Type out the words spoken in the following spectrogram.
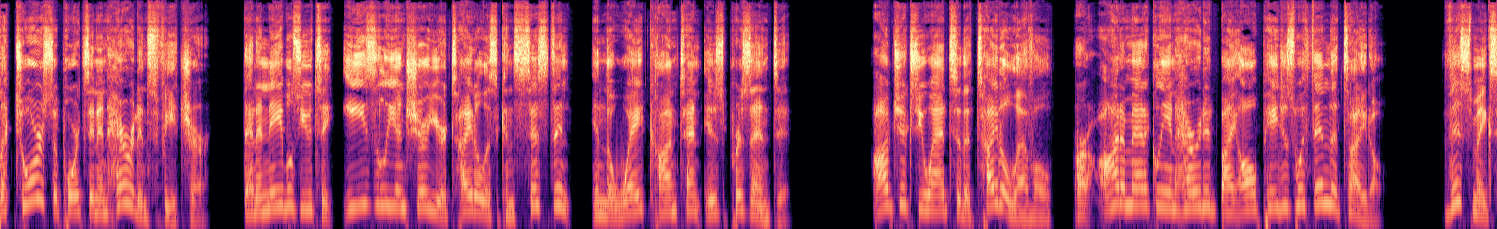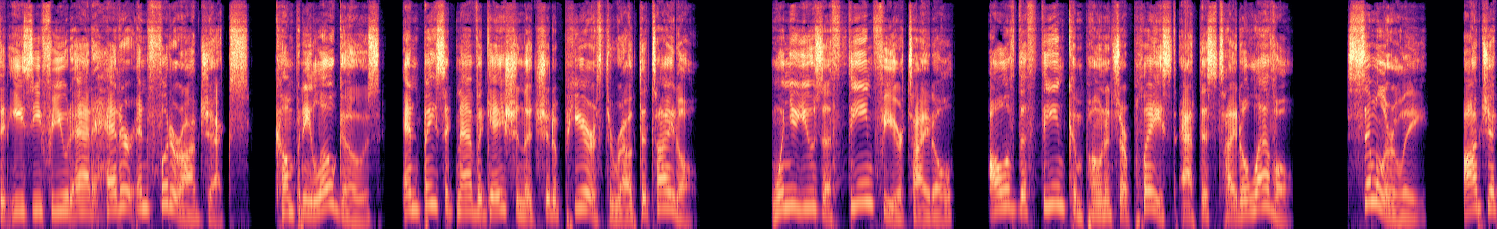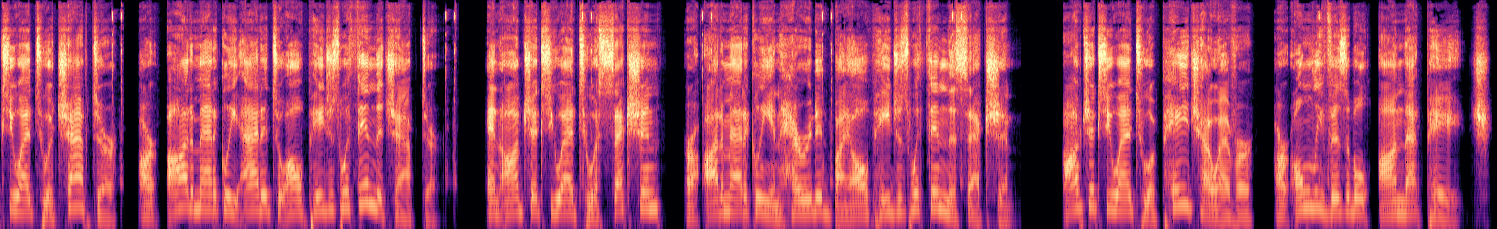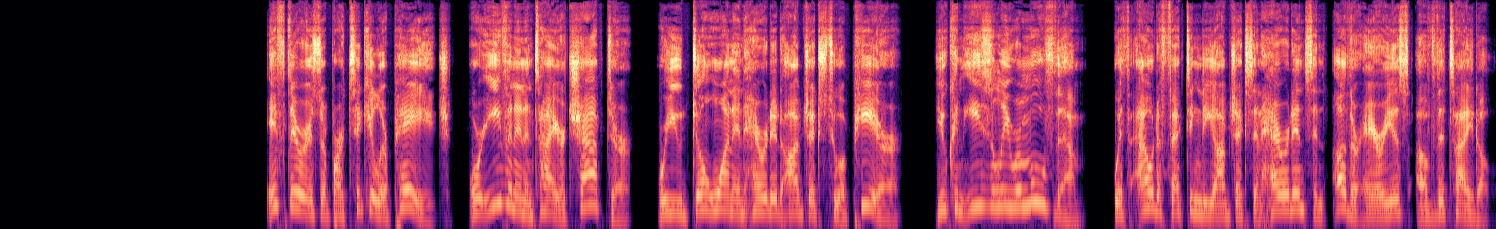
Lectora supports an inheritance feature that enables you to easily ensure your title is consistent in the way content is presented. Objects you add to the title level are automatically inherited by all pages within the title. This makes it easy for you to add header and footer objects, company logos, and basic navigation that should appear throughout the title. When you use a theme for your title, all of the theme components are placed at this title level. Similarly, objects you add to a chapter are automatically added to all pages within the chapter, and objects you add to a section are automatically inherited by all pages within the section. Objects you add to a page, however, are only visible on that page. If there is a particular page, or even an entire chapter, where you don't want inherited objects to appear, you can easily remove them without affecting the object's inheritance in other areas of the title.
